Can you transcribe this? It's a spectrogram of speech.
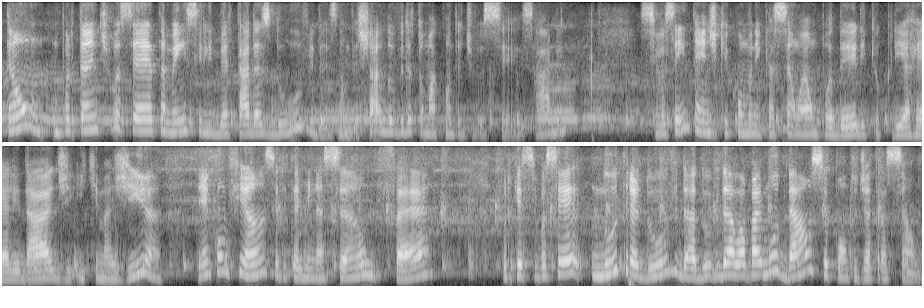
Então, importante você também se libertar das dúvidas, não deixar a dúvida tomar conta de você, sabe? Se você entende que comunicação é um poder e que cria realidade e que magia, tenha confiança, determinação, fé, porque se você nutre a dúvida, a dúvida ela vai mudar o seu ponto de atração.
